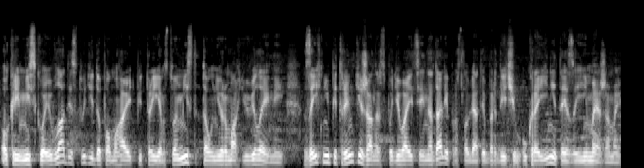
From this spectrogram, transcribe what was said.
Окрім міської влади, студії допомагають підприємства міст та універмаг ювілейний. За їхньої підтримки жанр сподівається і надалі прославляти Бердичів Україні та за її межами.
